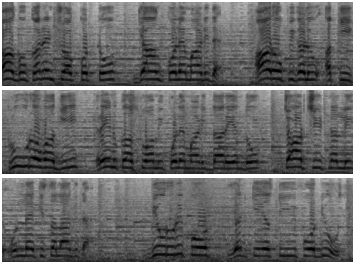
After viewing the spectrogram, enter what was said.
ಹಾಗೂ ಕರೆಂಟ್ ಶಾಕ್ ಕೊಟ್ಟು ಗ್ಯಾಂಗ್ ಕೊಲೆ ಮಾಡಿದೆ. ಆರೋಪಿಗಳು ಅತಿ ಕ್ರೂರವಾಗಿ ರೇಣುಕಾಸ್ವಾಮಿ ಕೊಲೆ ಮಾಡಿದ್ದಾರೆ ಎಂದು ಚಾರ್ಜ್ ಶೀಟ್ನಲ್ಲಿ ಉಲ್ಲೇಖಿಸಲಾಗಿದೆ. Bureau Report, NKSTV4 News.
